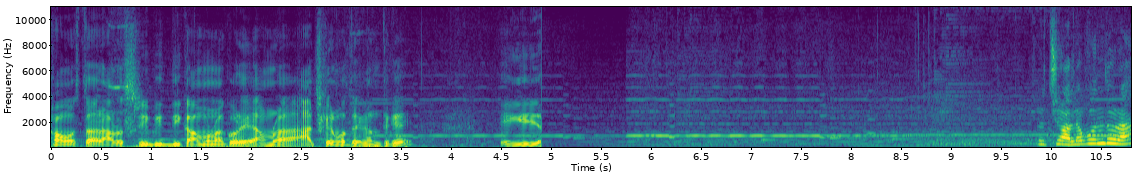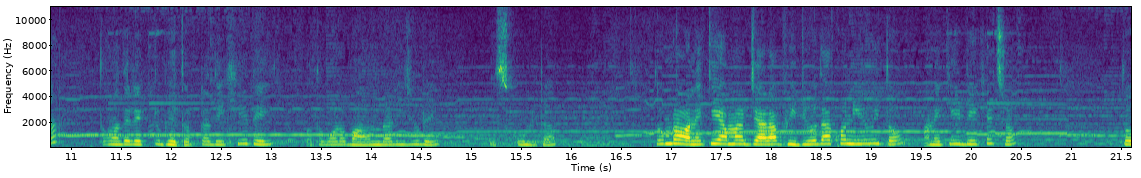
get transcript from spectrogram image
সংস্থার আরও শ্রীবৃদ্ধি কামনা করে আমরা আজকের মতো এখান থেকে এগিয়ে যাব চলো বন্ধুরা, তোমাদের একটু ভেতরটা দেখিয়ে দেই, কত বড় বাউন্ডারি জুড়ে স্কুলটা। তোমরা অনেকেই আমার যারা ভিডিও দেখো নিয়মিত, অনেকেই দেখেছ। তো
